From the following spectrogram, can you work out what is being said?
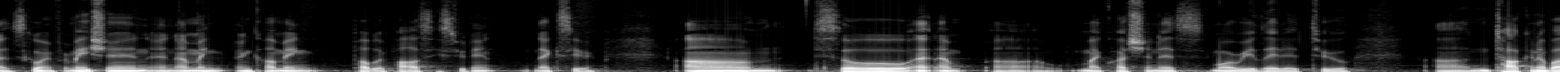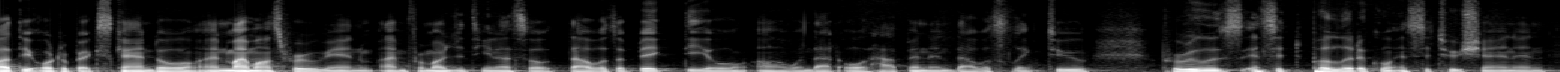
at School Information, and I'm an incoming public policy student next year. Um, so, uh, my question is more related to um, talking about the Odebrecht scandal. And my mom's Peruvian. I'm from Argentina, so that was a big deal uh, when that all happened, and that was linked to Peru's political institution and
